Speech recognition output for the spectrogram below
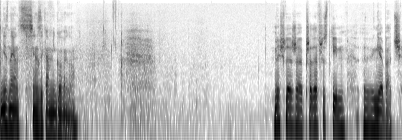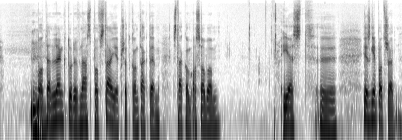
nie znając języka migowego? Myślę, że przede wszystkim y, nie bać się. Bo ten lęk, który w nas powstaje przed kontaktem z taką osobą, jest, y, jest niepotrzebny.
